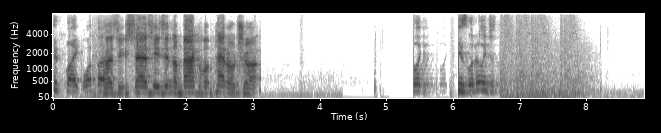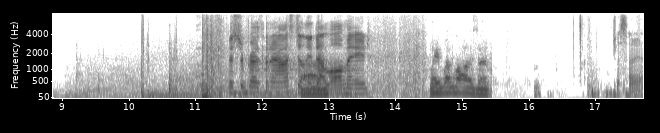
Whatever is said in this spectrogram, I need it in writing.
like, what the? Because he says he's in the back of a pedal truck. Like, he's literally just. Mr. President, I still need that um, law made. Wait, what law is that? Just saying.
